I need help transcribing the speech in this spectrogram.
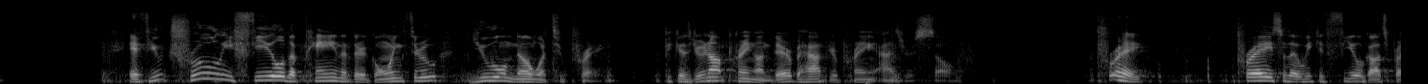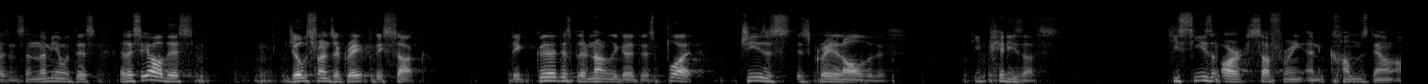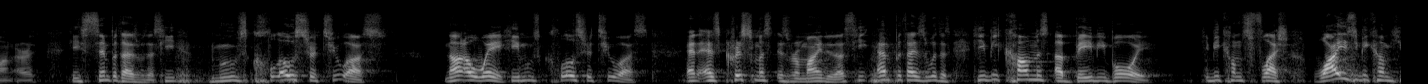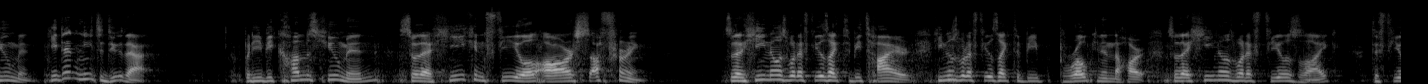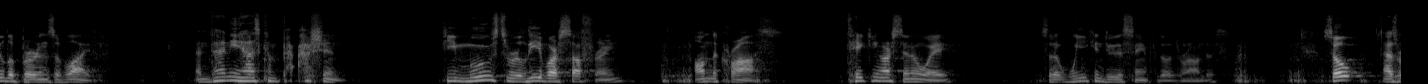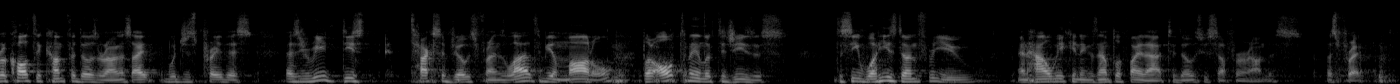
If you truly feel the pain that they're going through, you will know what to pray. Because you're not praying on their behalf, you're praying as yourself. Pray. Pray so that we could feel God's presence. And let me end with this. As I say all this, Job's friends are great, but they suck. They're good at this, but they're not really good at this. But Jesus is great at all of this. He pities us. He sees our suffering and comes down on earth. He sympathizes with us. He moves closer to us, not away. He moves closer to us. And as Christmas is reminded us, he empathizes with us. He becomes a baby boy. He becomes flesh. Why does he become human? He didn't need to do that. But he becomes human so that he can feel our suffering. So that he knows what it feels like to be tired. He knows what it feels like to be broken in the heart. So that he knows what it feels like to feel the burdens of life. And then he has compassion. He moves to relieve our suffering on the cross, taking our sin away so that we can do the same for those around us. So, as we're called to comfort those around us, I would just pray this. As you read these texts of Job's friends, allow it to be a model, but ultimately look to Jesus to see what he's done for you and how we can exemplify that to those who suffer around us. Let's pray.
